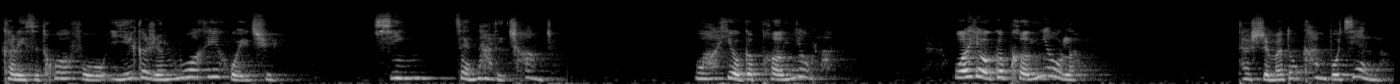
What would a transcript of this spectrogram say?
克里斯托弗一个人摸黑回去，心在那里唱着：“我有个朋友了，我有个朋友了。”他什么都看不见了，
